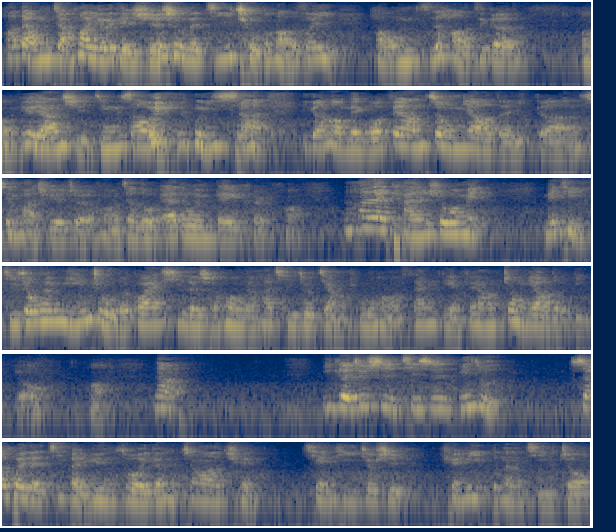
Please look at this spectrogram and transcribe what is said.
好歹我们讲话有一点学术的基础，哈，所以好，我们只好这个，哦，岳阳取经，稍微 用一下一个哈，美国非常重要的一个宪法学者，哈，叫做 Edwin Baker，哈，那他在谈说媒媒体集中跟民主的关系的时候呢，他其实就讲出哈三点非常重要的理由，那一个就是，其实民主社会的基本运作，一个很重要的前前提就是权力不能集中，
